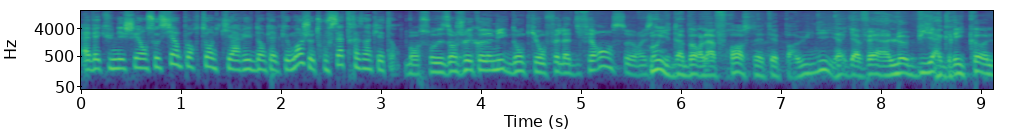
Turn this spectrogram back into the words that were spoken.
avec une échéance aussi importante qui arrive dans quelques mois, je trouve ça très inquiétant. Bon, ce sont des enjeux économiques donc qui ont fait la différence. euh. Oui, d'abord, la France n'était pas unie. hein. Il y avait un lobby agricole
